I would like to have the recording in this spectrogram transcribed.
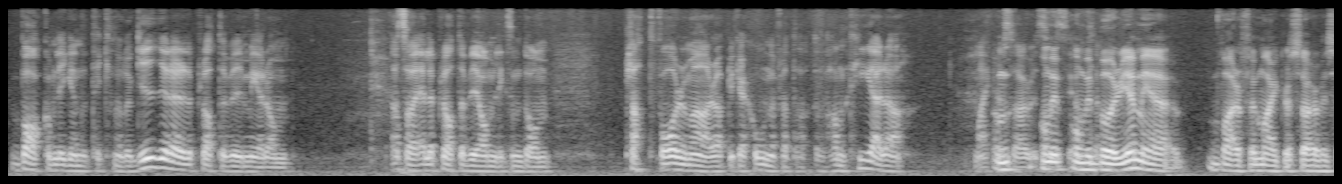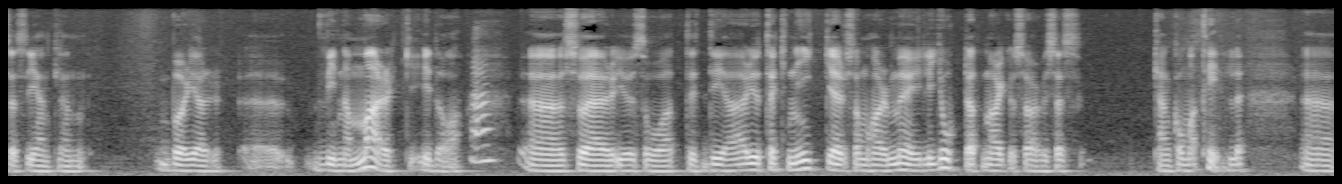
bakomliggande teknologier eller pratar vi mer om alltså, eller pratar vi om liksom de plattformar och applikationer för att hantera microservices? Om, om, vi, om vi börjar med varför microservices egentligen börjar eh, vinna mark idag. Ja. Eh, så är det ju så att det, det, är ju tekniker som har möjliggjort att microservices kan komma till. Eh,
